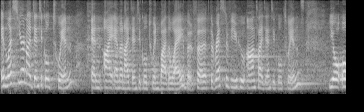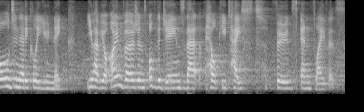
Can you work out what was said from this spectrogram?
Unless you're an identical twin, and I am an identical twin by the way, but for the rest of you who aren't identical twins, you're all genetically unique. You have your own versions of the genes that help you taste foods and flavours.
